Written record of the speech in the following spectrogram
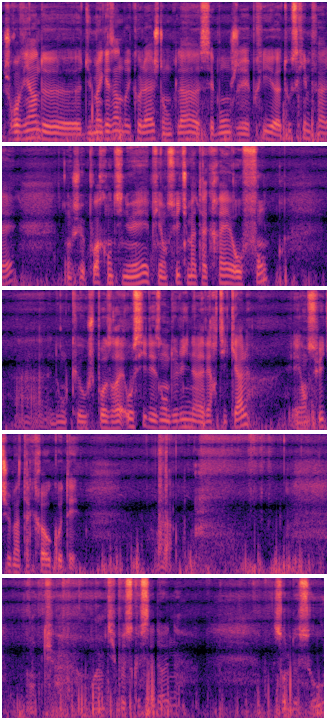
je reviens de, du magasin de bricolage, donc là c'est bon, j'ai pris tout ce qu'il me fallait. Donc je vais pouvoir continuer, et puis ensuite je m'attaquerai au fond, donc où je poserai aussi des ondulines à la verticale, et ensuite je m'attaquerai au côté. Voilà. peu ce que ça donne sur le dessous.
